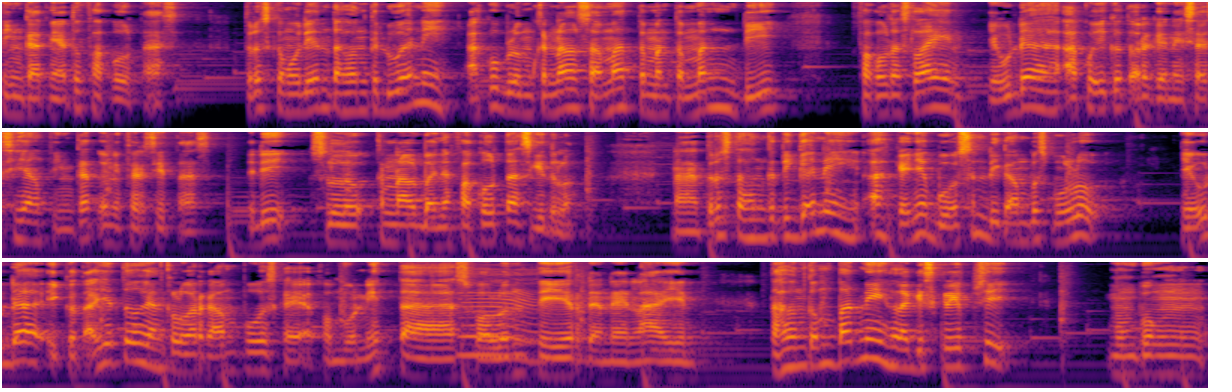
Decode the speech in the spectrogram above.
tingkatnya itu fakultas. Terus kemudian tahun kedua nih, aku belum kenal sama teman-teman di fakultas lain. Ya udah, aku ikut organisasi yang tingkat universitas. Jadi selalu kenal banyak fakultas gitu loh. Nah, terus tahun ketiga nih, ah kayaknya bosen di kampus mulu. Ya udah, ikut aja tuh yang keluar kampus kayak komunitas, Hmm. volunteer dan lain-lain. Tahun keempat nih lagi skripsi. Mumpung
